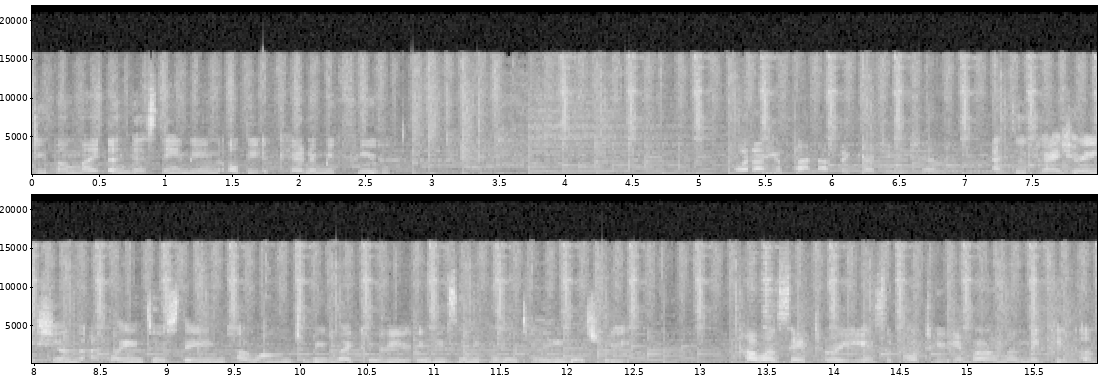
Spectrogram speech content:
deepened my understanding of the academic field. What are your plans after graduation? After graduation, I plan to stay in Taiwan to build my career in the semiconductor industry. Taiwan sector in supportive environment make it an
